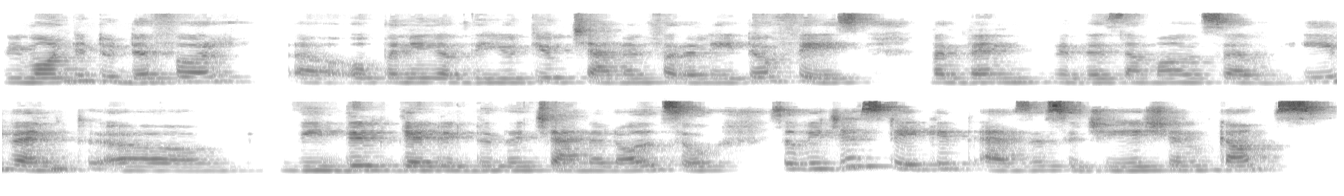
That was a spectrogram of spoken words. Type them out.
We wanted to defer uh, opening of the YouTube channel for a later phase. But then with this the Dhamma Utsav event, uh, we did get into the channel also. So we just take it as the situation comes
